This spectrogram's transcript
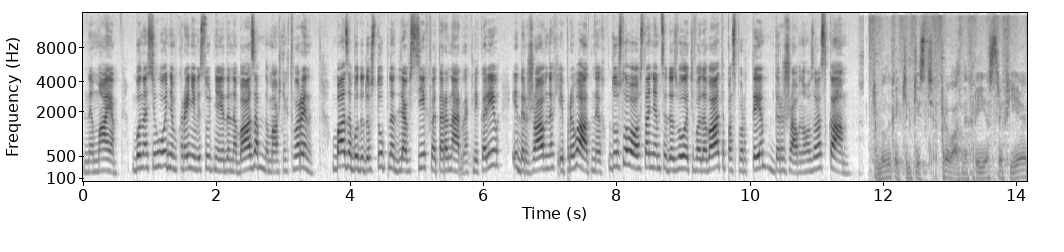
немає. Бо на сьогодні в країні відсутня єдина база домашніх тварин. База буде доступна для всіх ветеринарних лікарів і державних, і приватних. До слова, останнім це дозволить видавати паспорти державного зразка. Велика кількість приватних реєстрів, є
